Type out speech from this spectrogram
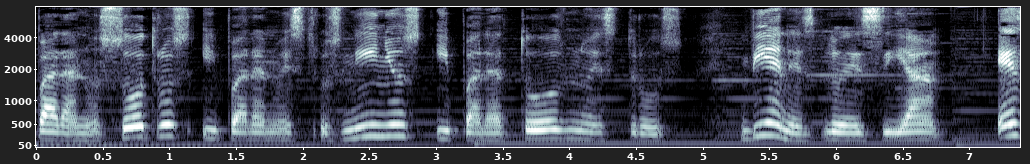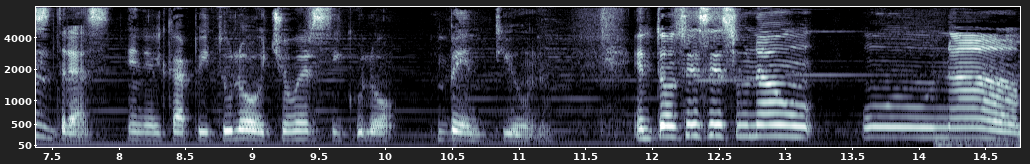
para nosotros y para nuestros niños y para todos nuestros bienes. Lo decía Esdras en el capítulo 8, versículo 21. Entonces es una, una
